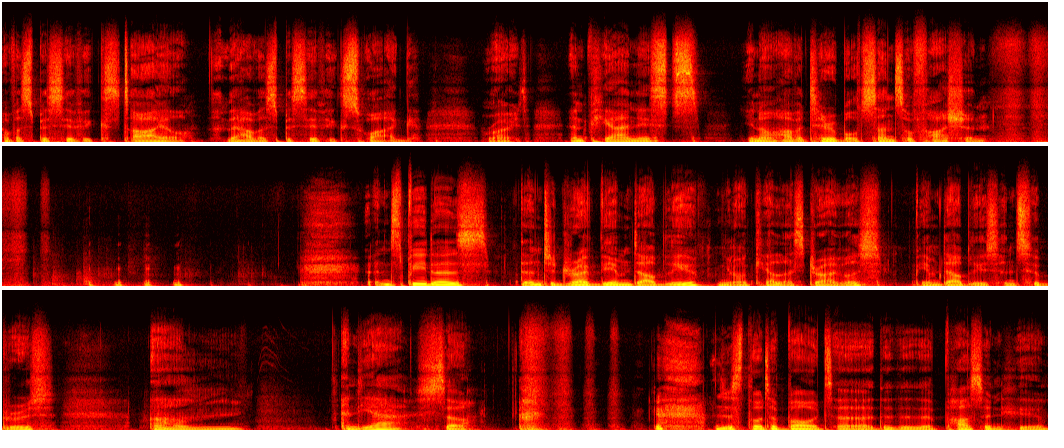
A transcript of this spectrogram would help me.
have a specific style and they have a specific swag, right? And pianists, you know, have a terrible sense of fashion. and speeders tend to drive BMW, you know, careless drivers, BMWs and Subarus. Um, and yeah, so I just thought about uh, the, the, the person who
